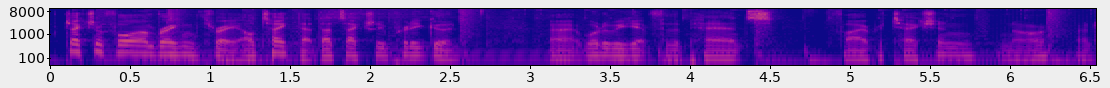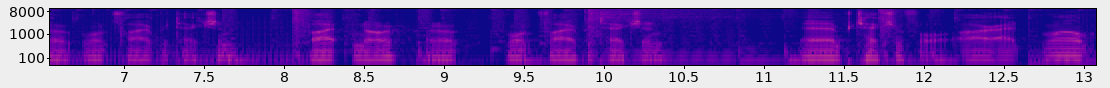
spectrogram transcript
Protection 4 unbreaking 3. I'll take that. That's actually pretty good. Alright, what do we get for the pants? Fire protection? No, I don't want fire protection. Fire? No, I don't want fire protection. And protection 4. Alright, well,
